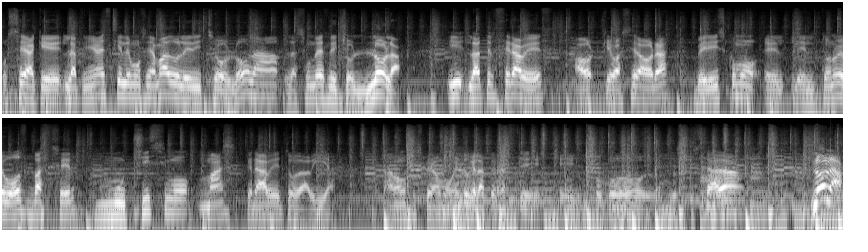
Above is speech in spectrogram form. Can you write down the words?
O sea que la primera vez que le hemos llamado le he dicho Lola, la segunda vez le he dicho Lola y la tercera vez, que va a ser ahora, veréis como el, tono de voz va a ser muchísimo más grave todavía. vamos a esperar un momento que la perra esté eh, un poco despistada. ¡Lola!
